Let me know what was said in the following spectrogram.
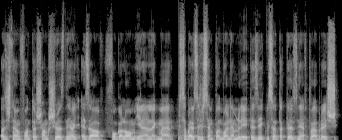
az is nagyon fontos hangsúlyozni, hogy ez a fogalom jelenleg már szabályozási szempontból nem létezik, viszont a köznyelv továbbra is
